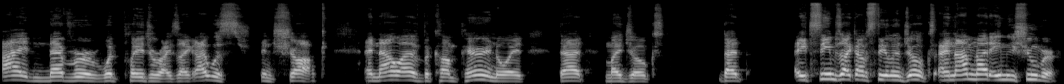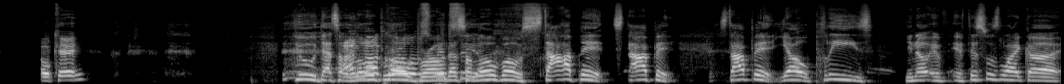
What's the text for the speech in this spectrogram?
I never would plagiarize. Like I was in shock, and now I've become paranoid that my jokes that it seems like I'm stealing jokes, and I'm not Amy Schumer. Okay, Dude, that's a I'm low blow, bro. That's a low blow. Stop it. Stop it. Stop it. Yo, please. You know, if, if this was like uh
